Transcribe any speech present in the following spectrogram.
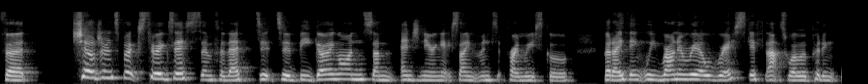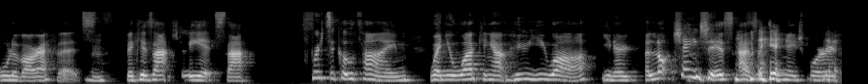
for children's books to exist and for there to, to, be going on some engineering excitement at primary school. But I think we run a real risk if that's where we're putting all of our efforts, mm. because actually it's that critical time when you're working out who you are. You know, a lot changes as a teenage boy. yeah.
